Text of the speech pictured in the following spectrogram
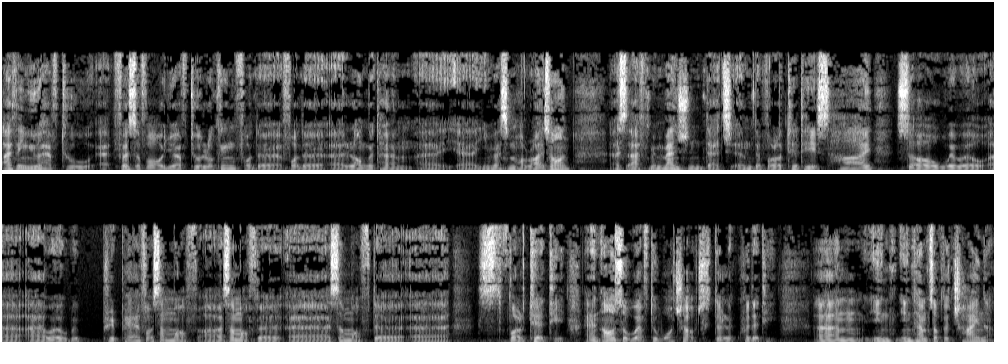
I think you have to uh, first of all you have to looking for the for the uh, longer term uh, uh investment horizon. As I've been mentioned that um, the volatility is high, so we will uh, uh, will be prepare for some of some of the some of the volatility, and also we have to watch out the liquidity. Um, in in terms of the China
